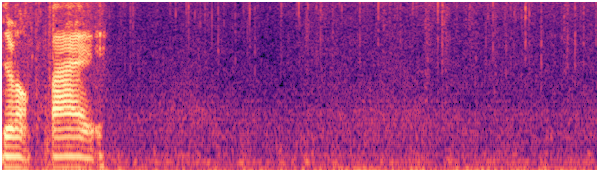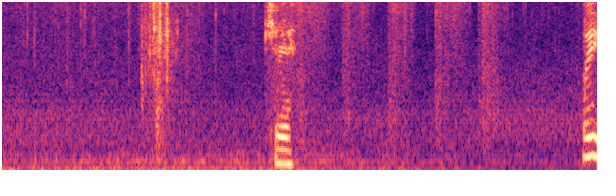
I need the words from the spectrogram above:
drop ไปโอเค เฮ้ย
